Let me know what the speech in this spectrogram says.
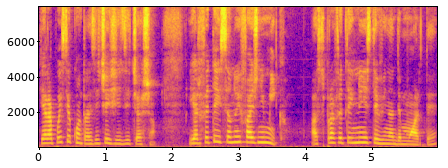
Iar apoi se contrazice și zice așa, iar fetei să nu-i faci nimic, Asupra fetei nu este vină de moarte,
